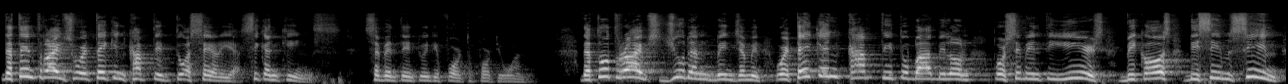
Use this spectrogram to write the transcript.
The ten tribes were taken captive to Assyria, 2 Kings 17, 24 to 41. The two tribes, Judah and Benjamin, were taken captive to Babylon for 70 years because they same sin,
